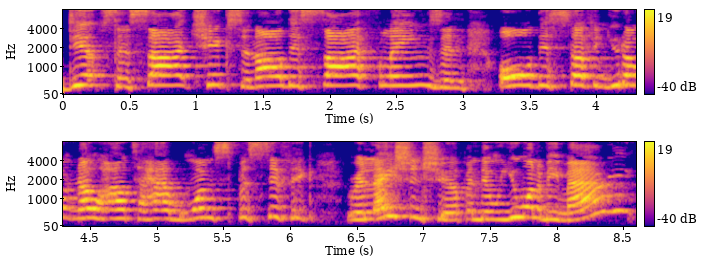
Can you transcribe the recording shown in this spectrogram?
dips and side chicks and all this side flings and all this stuff, and you don't know how to have one specific relationship, and then you want to be married?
